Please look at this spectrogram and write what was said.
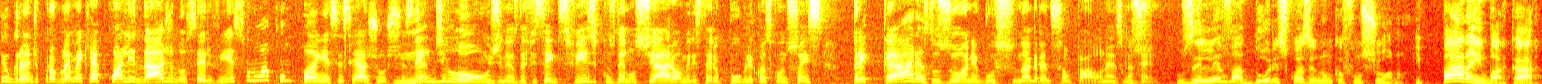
E o grande problema é que a qualidade do serviço não acompanha esses reajustes. Nem né? de longe, né? Os deficientes físicos denunciaram ao Ministério Público as condições precárias dos ônibus na Grande São Paulo, né, Escatelli? Os, os elevadores quase nunca funcionam. E para embarcar,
